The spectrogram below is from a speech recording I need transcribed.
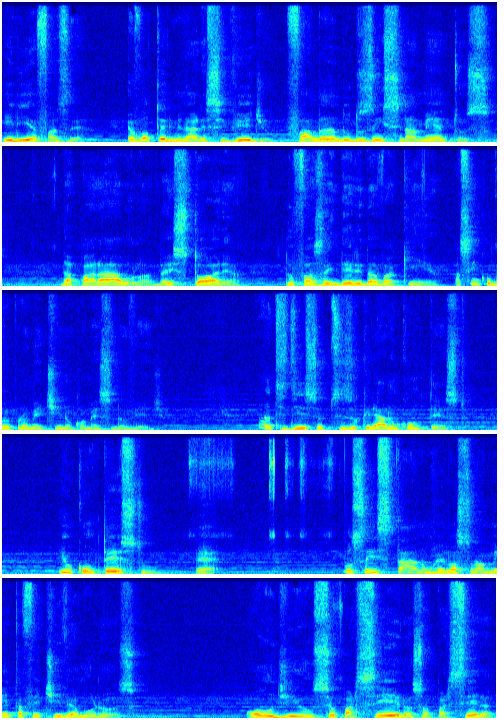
iria fazer? Eu vou terminar esse vídeo falando dos ensinamentos da parábola, da história do fazendeiro e da vaquinha, assim como eu prometi no começo do vídeo. Antes disso, eu preciso criar um contexto. E o contexto é você está num relacionamento afetivo e amoroso, onde o seu parceiro, a sua parceira,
